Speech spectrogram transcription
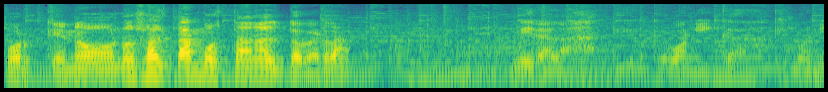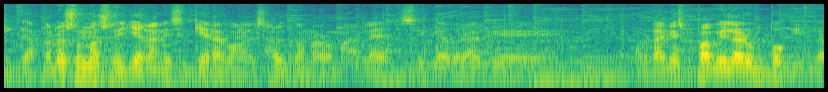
Porque no, no saltamos tan alto, ¿verdad? Mírala, tío, qué bonita, qué bonita. Pero eso no se llega ni siquiera con el salto normal, ¿eh? Así que habrá que... Habrá que espabilar un poquito.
